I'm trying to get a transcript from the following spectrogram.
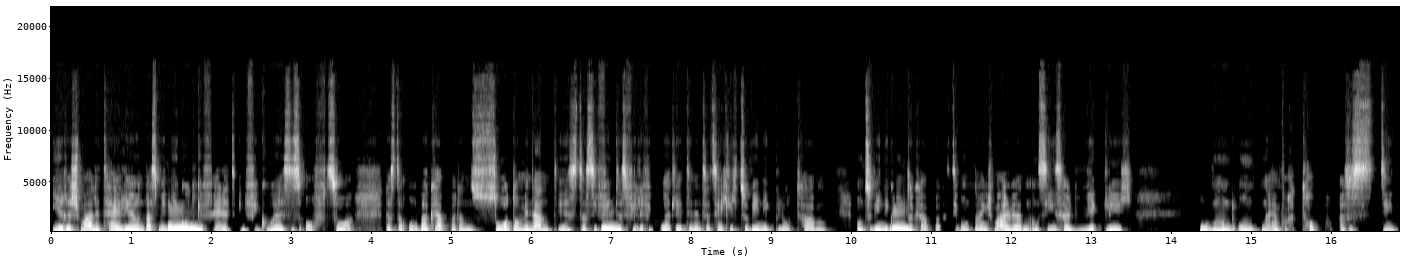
irre schmale Taille und was mir ihr gut Mhm. gefällt, in Figur ist es oft so, dass der Oberkörper dann so dominant ist, dass ich finde, Mhm. dass viele Figurathletinnen tatsächlich zu wenig Glut haben und zu wenig Mhm. Unterkörper, dass die unten ein wenig schmal werden und sie ist halt wirklich oben und unten einfach top. Also es, die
